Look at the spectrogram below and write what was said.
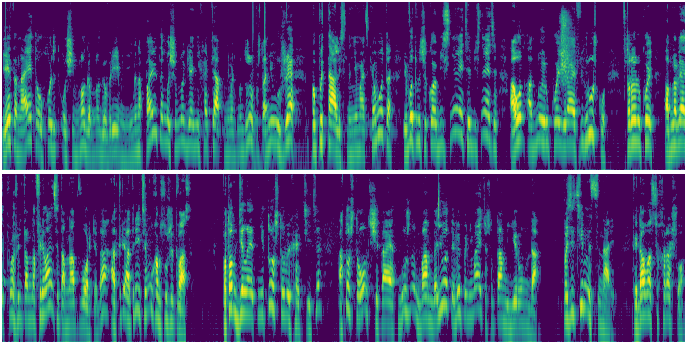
и это на это уходит очень много-много времени. Именно поэтому очень многие не хотят нанимать монтажера, потому что они уже попытались нанимать кого-то, и вот вы человеку объясняете, объясняете, а он одной рукой играет в игрушку, второй рукой обновляет профиль там на фрилансе, там на обворке, да, а, а третьим ухом слушает вас. Потом делает не то, что вы хотите, а то, что он считает нужным, вам дает, и вы понимаете, что там ерунда. Позитивный сценарий, когда у вас все хорошо.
